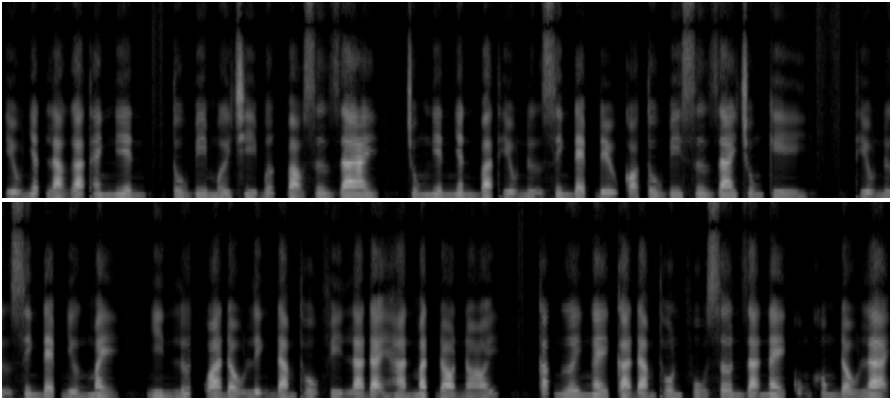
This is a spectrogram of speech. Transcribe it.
yếu nhất là gã thanh niên, tu vi mới chỉ bước vào sư giai, trung niên nhân và thiếu nữ xinh đẹp đều có tu vi sư giai trung kỳ. Thiếu nữ xinh đẹp nhướng mày, nhìn lướt qua đầu lĩnh đám thổ phỉ là đại hán mặt đỏ nói, các ngươi ngay cả đám thôn phu sơn giã này cũng không đấu lại,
